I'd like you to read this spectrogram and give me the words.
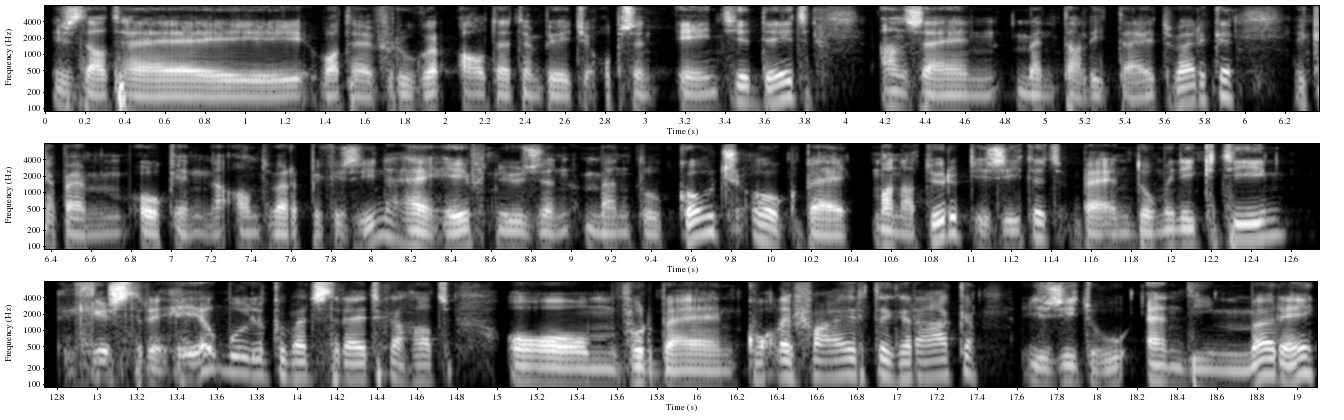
is dat hij, wat hij vroeger altijd een beetje op zijn eentje deed, aan zijn mentaliteit werken. Ik heb hem ook in Antwerpen gezien. Hij heeft nu zijn mental coach ook bij. Maar natuurlijk, je ziet het bij een Dominique-team, gisteren een heel moeilijke wedstrijd gehad om voorbij een qualifier te geraken. Je ziet hoe Andy Murray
